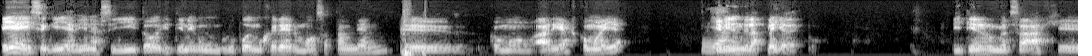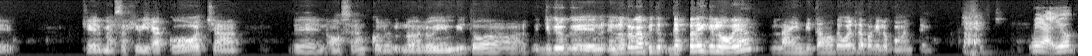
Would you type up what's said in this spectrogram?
ella dice que ella viene así y todo, y tiene como un grupo de mujeres hermosas también, eh, como Arias, como ella, que vienen de las Pléyades. po. Y tienen un mensaje, que es el mensaje Viracocha. Eh, no, sean color, los los invito a... Yo creo que en, en otro capítulo, después de que lo vean, las invitamos de vuelta para que lo comentemos. Mira, yo,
